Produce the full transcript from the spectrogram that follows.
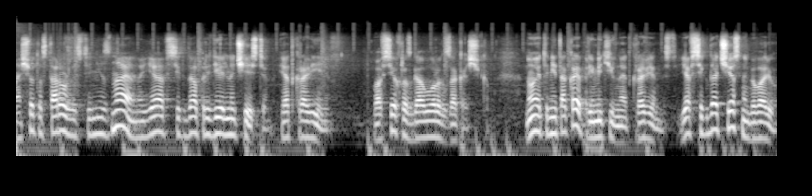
Насчет осторожности не знаю, но я всегда предельно честен и откровенен во всех разговорах с заказчиком. Но это не такая примитивная откровенность. Я всегда честно говорю,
